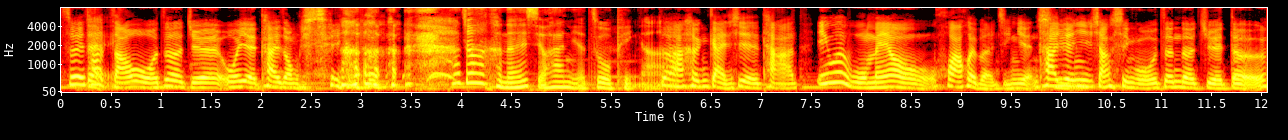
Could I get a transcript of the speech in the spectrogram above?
所以他找我，我真的觉得我也太荣幸了。他就是可能很喜欢你的作品啊。对啊，很感谢他，因为我没有画绘本的经验，他愿意相信我，我真的觉得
